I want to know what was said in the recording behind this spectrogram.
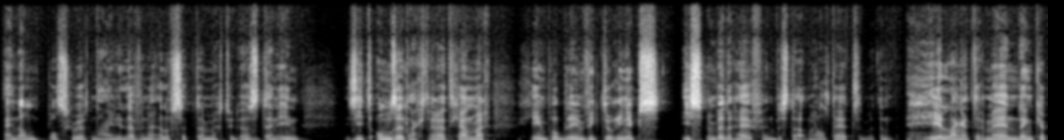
En dan plots gebeurt 9-11, 11 september 2001. Je ziet de omzet achteruit gaan, maar geen probleem. Victorinox is een bedrijf, en bestaat nog altijd, met een heel lange termijn denken.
